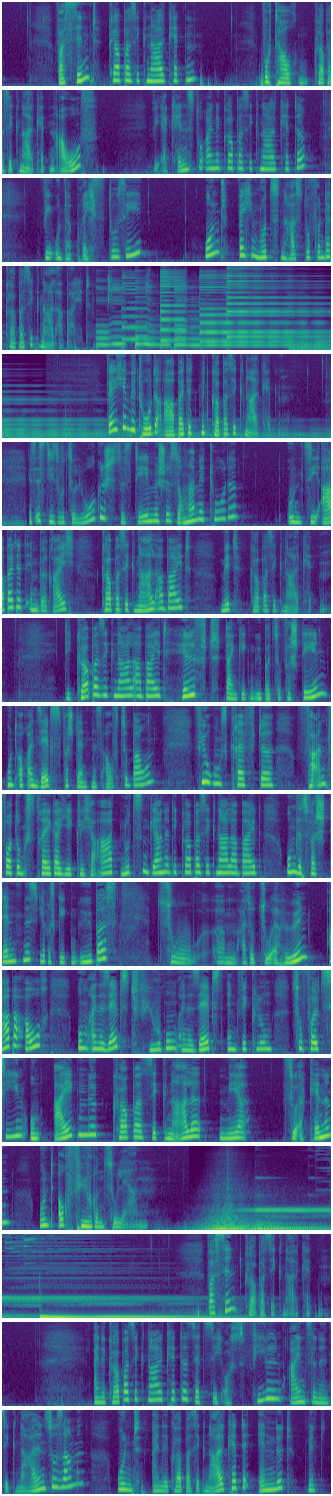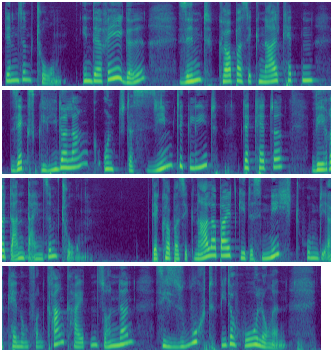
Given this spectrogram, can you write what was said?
Was sind Körpersignalketten? Wo tauchen Körpersignalketten auf? Wie erkennst du eine Körpersignalkette? Wie unterbrichst du sie? Und welchen Nutzen hast du von der Körpersignalarbeit? Welche Methode arbeitet mit Körpersignalketten? Es ist die soziologisch-systemische Sommermethode und sie arbeitet im Bereich Körpersignalarbeit mit Körpersignalketten. Die Körpersignalarbeit hilft, dein Gegenüber zu verstehen und auch ein Selbstverständnis aufzubauen. Führungskräfte Verantwortungsträger jeglicher Art nutzen gerne die Körpersignalarbeit, um das Verständnis ihres Gegenübers zu, ähm, also zu erhöhen, aber auch um eine Selbstführung, eine Selbstentwicklung zu vollziehen, um eigene Körpersignale mehr zu erkennen und auch führen zu lernen. Was sind Körpersignalketten? Eine Körpersignalkette setzt sich aus vielen einzelnen Signalen zusammen und eine Körpersignalkette endet mit dem Symptom. In der Regel sind Körpersignalketten sechs Glieder lang und das siebte Glied der Kette wäre dann dein Symptom. Der Körpersignalarbeit geht es nicht um die Erkennung von Krankheiten, sondern sie sucht Wiederholungen.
